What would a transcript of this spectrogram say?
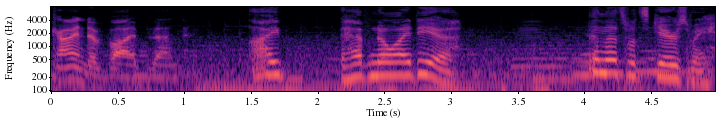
kind of vibe then? I have no idea. And that's what scares me.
